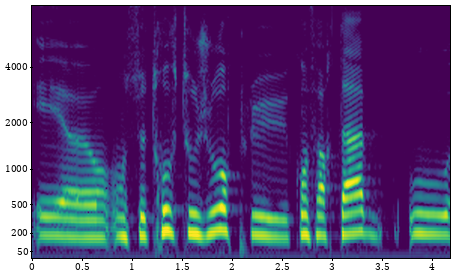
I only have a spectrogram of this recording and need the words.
Et euh, on, se trouve toujours plus confortable ou,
